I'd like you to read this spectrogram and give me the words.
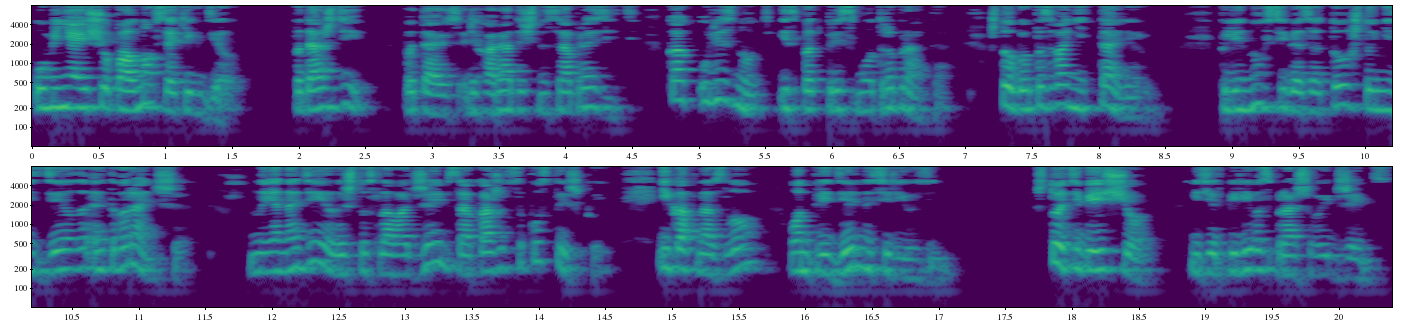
У меня еще полно всяких дел. Подожди», – пытаюсь лихорадочно сообразить, как улизнуть из-под присмотра брата, чтобы позвонить Тайлеру. Кляну себя за то, что не сделала этого раньше. Но я надеялась, что слова Джеймса окажутся пустышкой. И, как назло, он предельно серьезен. «Что тебе еще?» – нетерпеливо спрашивает Джеймс.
